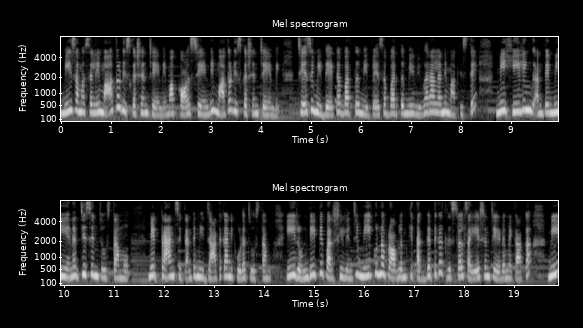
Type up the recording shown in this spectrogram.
మీ సమస్యల్ని మాతో డిస్కషన్ చేయండి మాకు కాల్స్ చేయండి మాతో డిస్కషన్ చేయండి. చేసి మీ డేట్ ఆఫ్ బర్త్ మీ ప్లేస్ ఆఫ్ బర్త్ మీ వివరాలన్నీ మాకు ఇస్తే మీ హీలింగ్ అంటే మీ ఎనర్జీస్ని చూస్తాము. మీ ట్రాన్సిట్ అంటే మీ జాతకాన్ని కూడా చూస్తాము ఈ రెండింటిని పరిశీలించి మీకున్న ప్రాబ్లంకి తగ్గట్టుగా క్రిస్టల్ సజెషన్ చేయడమే కాక మీ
